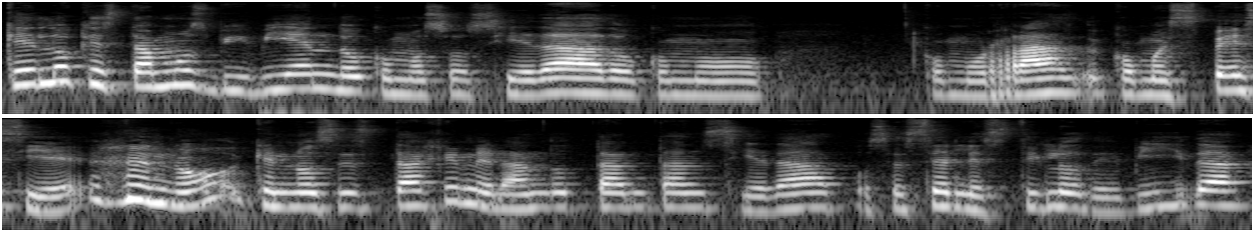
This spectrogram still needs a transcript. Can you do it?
qué es lo que estamos viviendo como sociedad o como, como, como especie, ¿no? Que nos está generando tanta ansiedad, o sea, es el estilo de vida.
